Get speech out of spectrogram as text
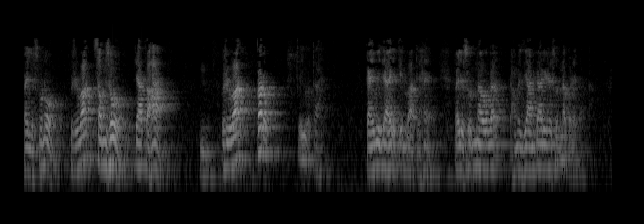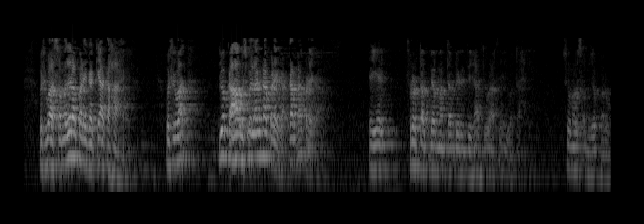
पहले सुनो उसके बाद समझो क्या कहा। हम्म, उसके बाद करो यही होता है। कहीं भी जाए तीन बातें हैं। पहले सुनना होगा, हमें जानकारी है सुनना पड़ेगा। उसके बाद समझना पड़ेगा क्या कहा है। उसके बाद जो कहा उसमें लगना पड़ेगा, करना पड़ेगा। ये श्रोतव्य, मंतव्य दिशा जुड़ा से ही होता है। सुनो, समझो, करो।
